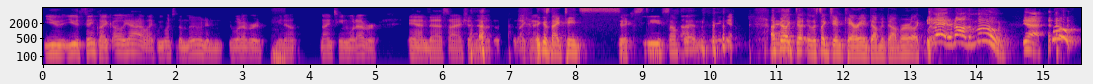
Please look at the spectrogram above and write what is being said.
you you'd think like oh yeah like we went to the moon and whatever you know 19 whatever and uh sorry i should know like I think it's 1960 something. Yeah. I feel like it looks like Jim Carrey and Dumb and Dumber. Like we landed on the moon. yeah Woo!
